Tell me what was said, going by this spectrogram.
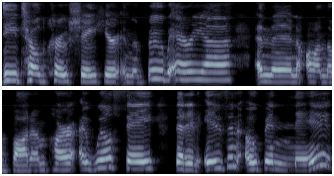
detailed crochet here in the boob area and then on the bottom part, I will say that it is an open knit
